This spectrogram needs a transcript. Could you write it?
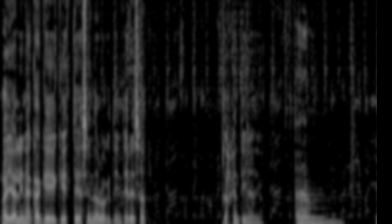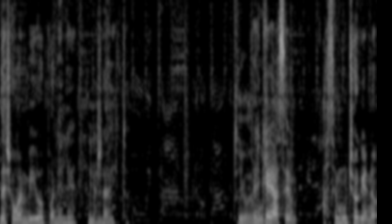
¿Hay alguien acá que, que esté haciendo algo que te interesa? De Argentina, digo. Em, de show en vivo, ponele, que haya visto. Sí, o de es música. que hace, hace mucho que no.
